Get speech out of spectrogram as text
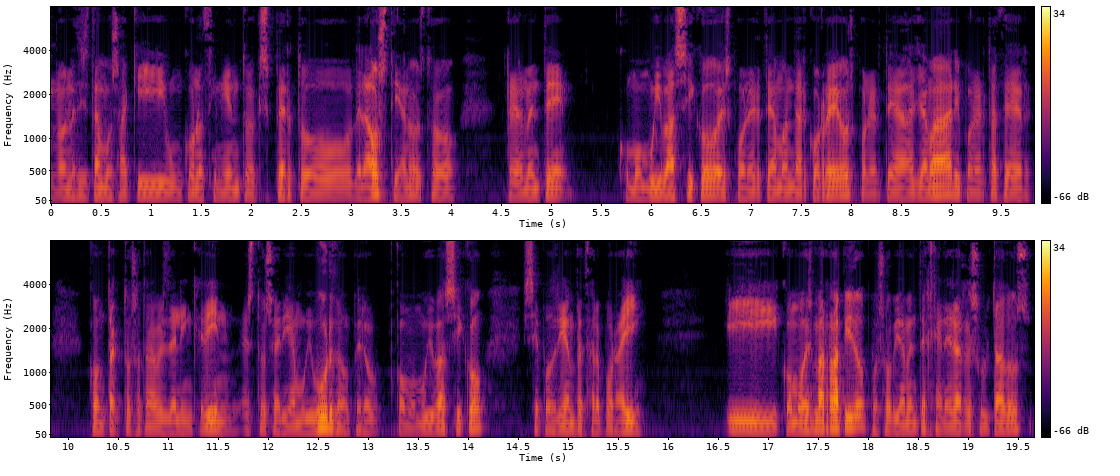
no necesitamos aquí un conocimiento experto de la hostia, ¿no? Esto realmente, como muy básico, es ponerte a mandar correos, ponerte a llamar y ponerte a hacer contactos a través de LinkedIn. Esto sería muy burdo, pero como muy básico, se podría empezar por ahí. Y como es más rápido, pues obviamente genera resultados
